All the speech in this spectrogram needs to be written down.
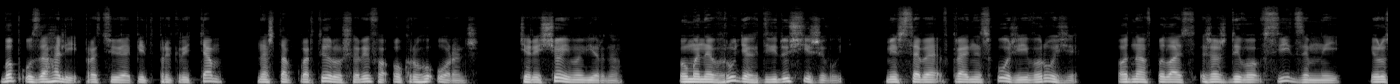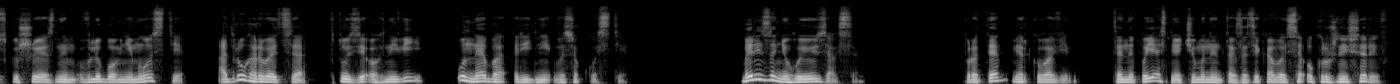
Боб узагалі працює під прикриттям на штаб-квартиру шерифа округу Оранж, через що, ймовірно, у мене в грудях дві душі живуть, між себе вкрай не схожі і ворожі. Одна впилась жаждиво в світ земний і розкушує з ним в любовній млості, а друга рветься в тузі огневій у неба рідній високості. Бері за нього й узявся. Проте, міркував він, це не пояснює, чому ним так зацікавився окружний шериф,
